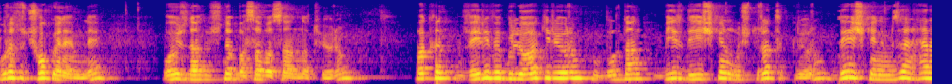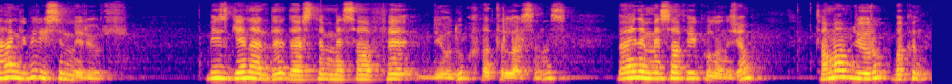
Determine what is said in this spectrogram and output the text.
Burası çok önemli. O yüzden üstüne basa basa anlatıyorum. Bakın veri ve bloğa giriyorum. Buradan bir değişken oluştura tıklıyorum. Değişkenimize herhangi bir isim veriyoruz. Biz genelde derste mesafe diyorduk hatırlarsanız. Ben yine mesafeyi kullanacağım. Tamam diyorum. Bakın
